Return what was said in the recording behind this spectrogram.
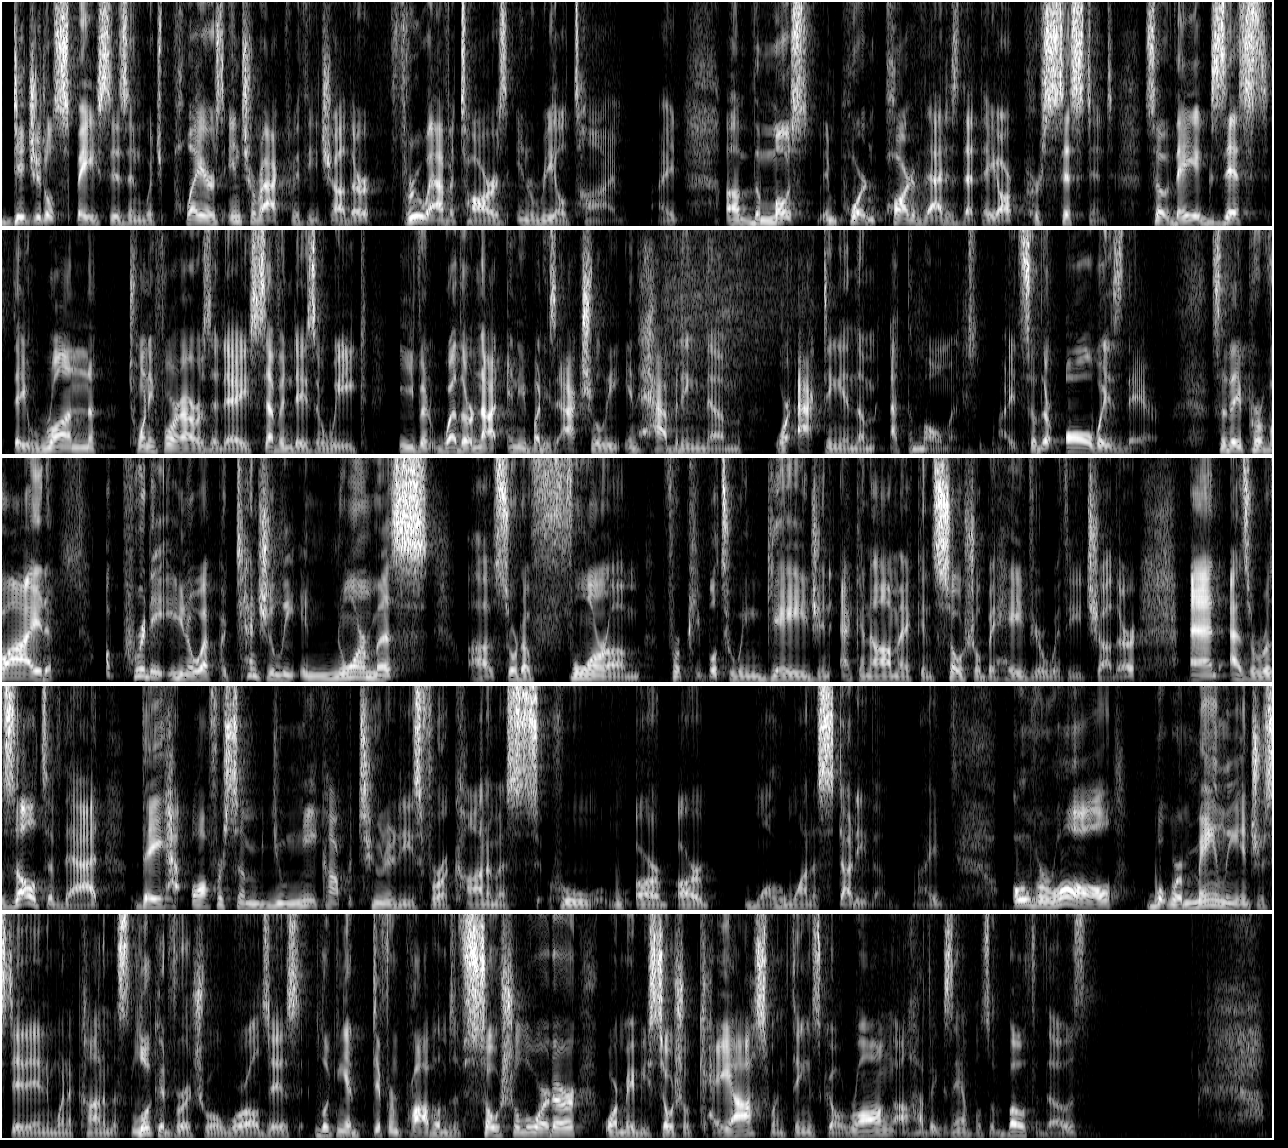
digital spaces in which players interact with each other through avatars in real time. Right? Um, the most important part of that is that they are persistent. So they exist, they run 24 hours a day, seven days a week, even whether or not anybody's actually inhabiting them or acting in them at the moment. Right? So they're always there. So they provide a pretty, you know, a potentially enormous uh, sort of forum for people to engage in economic and social behavior with each other. And as a result of that, they offer some unique opportunities for economists who are, are who want to study them, right? Overall, what we're mainly interested in when economists look at virtual worlds is looking at different problems of social order or maybe social chaos when things go wrong. I'll have examples of both of those.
